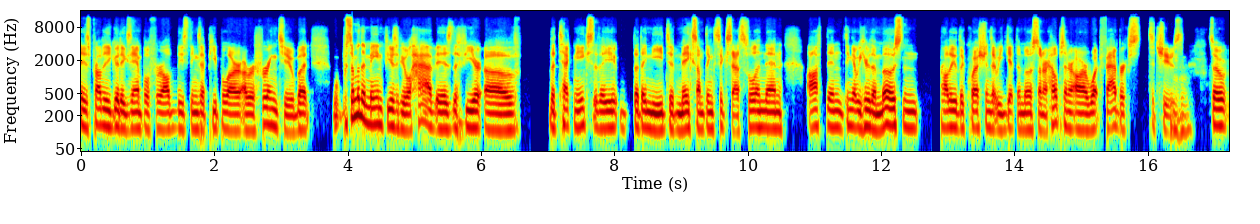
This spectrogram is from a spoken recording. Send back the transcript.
is probably a good example for all these things that people are, are referring to. But some of the main fears that people have is the fear of the techniques that they that they need to make something successful. And then often the thing that we hear the most and probably the questions that we get the most on our help center are what fabrics to choose. Mm-hmm. So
